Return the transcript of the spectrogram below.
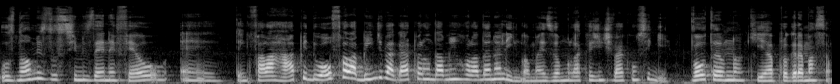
Os nomes dos times da NFL é, tem que falar rápido ou falar bem devagar para não dar uma enrolada na língua, mas vamos lá que a gente vai conseguir. Voltando aqui à programação.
